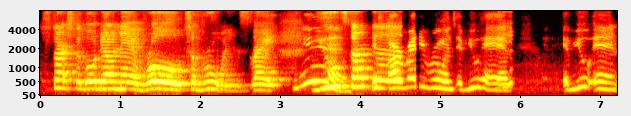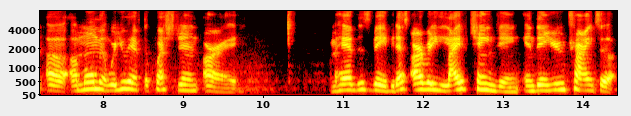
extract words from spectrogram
starts to go down that road to ruins. Like yeah. you start. To, it's already ruins if you have. Yeah. If you in a, a moment where you have to question, all right, I'm gonna have this baby. That's already life changing, and then you're trying to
